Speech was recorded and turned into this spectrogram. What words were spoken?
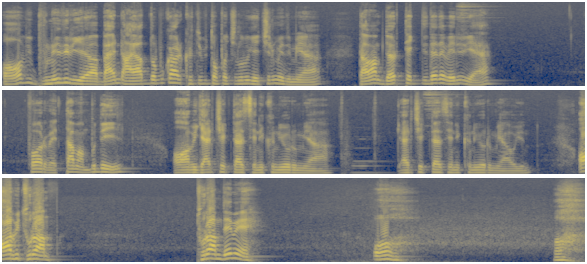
Abi bu nedir ya? Ben hayatta bu kadar kötü bir top açılımı geçirmedim ya. Tamam 4 teklide de verir ya. Forvet tamam bu değil. Abi gerçekten seni kınıyorum ya. Gerçekten seni kınıyorum ya oyun. Abi Turam. Turam değil mi? Oh. Oh.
